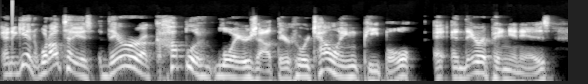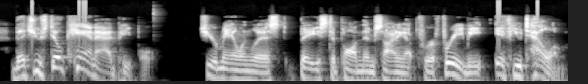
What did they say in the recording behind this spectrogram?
and again, what I'll tell you is there are a couple of lawyers out there who are telling people, and their opinion is that you still can add people to your mailing list based upon them signing up for a freebie if you tell them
